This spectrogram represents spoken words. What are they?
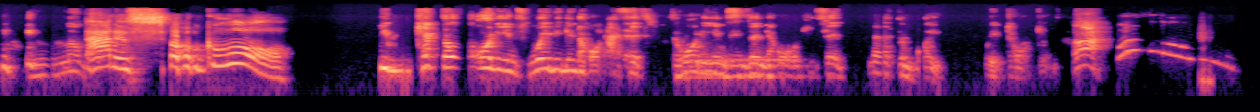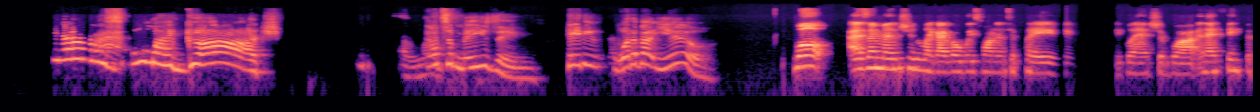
that is so cool. He kept the audience waiting in the hall. I said, "The audience is in the hall." He said, "Let them wait. We're talking." Ah. Yes. Oh my gosh. That's amazing. Katie, what about you? Well, as I mentioned, like I've always wanted to play Blanche Dubois, and I think the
